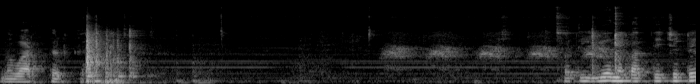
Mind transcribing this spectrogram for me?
ഒന്ന് വറുത്തെടുക്കുക അപ്പോൾ തീയൊന്ന് കത്തിച്ചിട്ട്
